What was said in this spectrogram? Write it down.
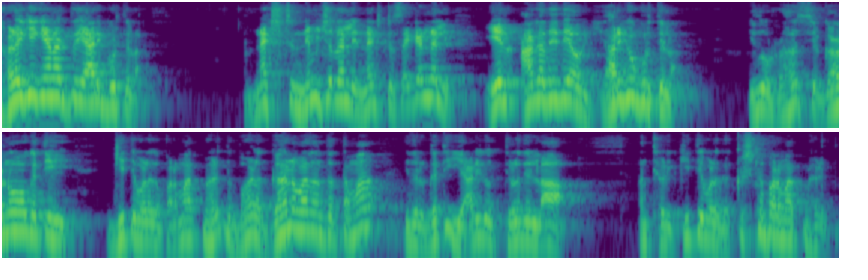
ಗಳಿಗೆಗೆ ಏನಾಗ್ತದೆ ಯಾರಿಗೆ ಗೊತ್ತಿಲ್ಲ ನೆಕ್ಸ್ಟ್ ನಿಮಿಷದಲ್ಲಿ ನೆಕ್ಸ್ಟ್ ಸೆಕೆಂಡ್ನಲ್ಲಿ ಏನು ಆಗದಿದೆ ಅವ್ರಿಗೆ ಯಾರಿಗೂ ಗೊತ್ತಿಲ್ಲ ಇದು ರಹಸ್ಯ ಗಹನೋಗತಿ. ಗೀತೆ ಒಳಗೆ ಪರಮಾತ್ಮ ಹೇಳಿದ್ದು ಬಹಳ ಗಹನವಾದಂಥ ತಮ್ಮ, ಇದರ ಗತಿ ಯಾರಿಗೂ ತಿಳಿದಿಲ್ಲ ಅಂಥೇಳಿ ಗೀತೆ ಒಳಗೆ ಕೃಷ್ಣ ಪರಮಾತ್ಮ ಹೇಳಿದ್ದು.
